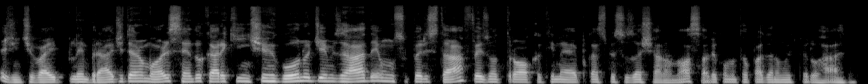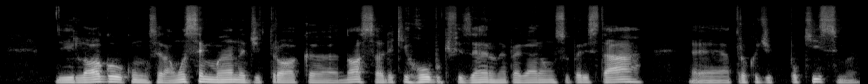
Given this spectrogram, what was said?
A gente vai lembrar de Daryl Morris sendo o cara que enxergou no James Harden um superstar, fez uma troca que na época as pessoas acharam, nossa, olha como estou pagando muito pelo Harden. E logo com, sei lá, uma semana de troca, nossa, olha que roubo que fizeram, né? Pegaram um superstar é, a troco de pouquíssima.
